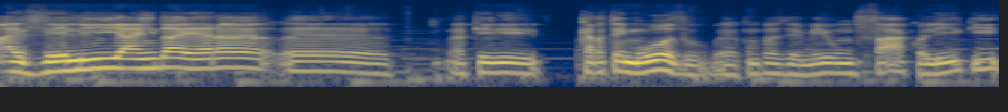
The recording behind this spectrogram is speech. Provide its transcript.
mas ele ainda era é, aquele cara teimoso, é, como fazer, meio um saco ali que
